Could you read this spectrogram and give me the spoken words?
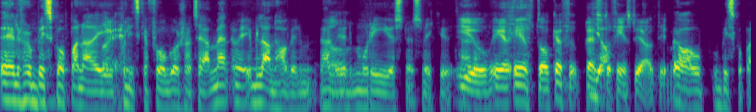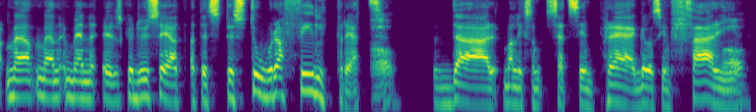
eller från biskoparna i Nej. politiska frågor så att säga. Men ibland har vi, har vi ja. Moreus nu som gick ut här. Jo, enstaka präster ja. finns det ju alltid. Ja, och, och biskopar. Men, men, men eh, skulle du säga att, att det, det stora filtret ja. där man liksom sätter sin prägel och sin färg ja.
